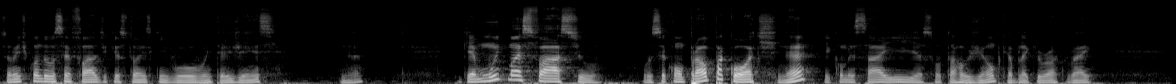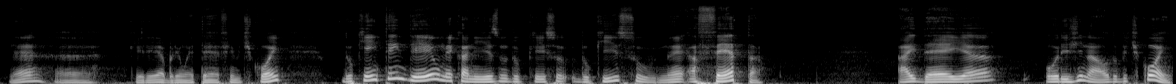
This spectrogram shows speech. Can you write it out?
somente quando você fala de questões que envolvam inteligência, né? Porque é muito mais fácil você comprar o pacote, né? E começar aí a soltar rojão, porque a BlackRock vai, né? Uh, querer abrir um ETF em Bitcoin, do que entender o mecanismo do que isso, do que isso né, afeta a ideia original do Bitcoin.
